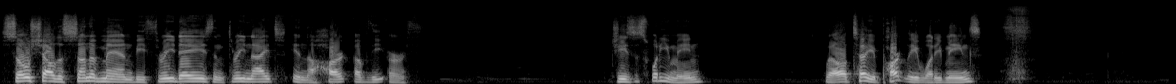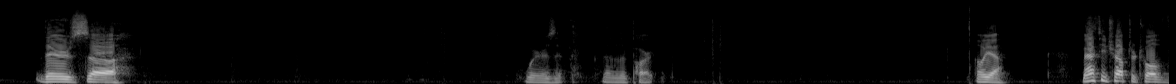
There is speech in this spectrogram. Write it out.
so shall the Son of Man be three days and three nights in the heart of the earth. Jesus, what do you mean? Well, I'll tell you partly what he means. There's, uh, where is it? That other part. Oh, yeah. Matthew chapter 12,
